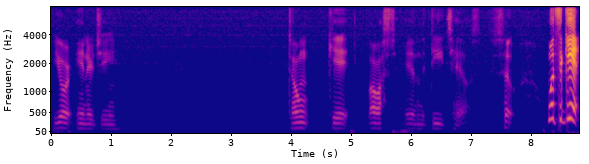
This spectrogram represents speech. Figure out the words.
your energy. Don't get lost in the details. So, once again,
